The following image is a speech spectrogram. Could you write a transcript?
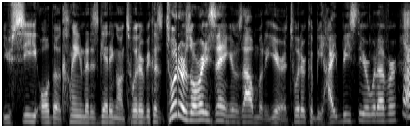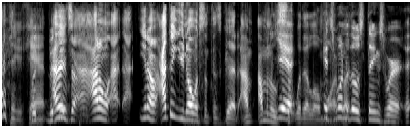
You see all the acclaim that it's getting on Twitter because Twitter is already saying it was album of the year. And Twitter could be hype beastie or whatever. I think it can. but I think so. I don't. I, you know, I think you know when something's good. I'm. I'm gonna sit with it a little more. It's one but- of those things where, uh,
